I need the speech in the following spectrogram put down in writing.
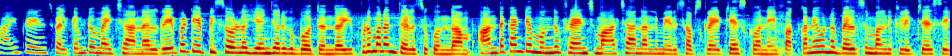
Hi friends welcome to my channel రేపటి ఎపిసోడ్లో ఏం జరగబోతుందో ఇప్పుడు మనం తెలుసుకుందాం. అంతకంటే ముందు ఫ్రెండ్స్ మా ఛానల్ని మీరు సబ్స్క్రైబ్ చేసుకొని పక్కనే ఉన్న బెల్ సింబల్ని క్లిక్ చేసి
